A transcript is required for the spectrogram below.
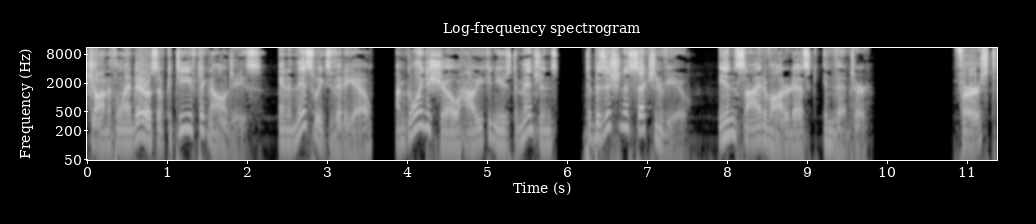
Jonathan Landeros of KETIV Technologies, and in this week's video, I'm going to show how you can use dimensions to position a section view inside of Autodesk Inventor. First,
